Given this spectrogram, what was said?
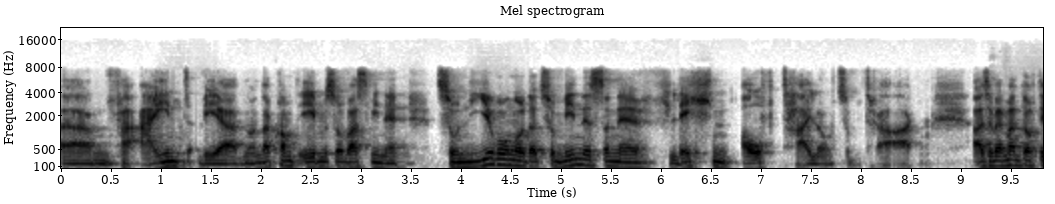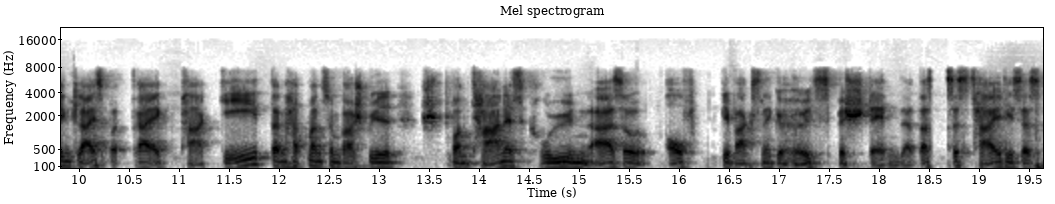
ähm, vereint werden. Und da kommt eben sowas wie eine Zonierung oder zumindest so eine Flächenaufteilung zum Tragen. Also wenn man durch den Gleisdreieckpark geht, dann hat man zum Beispiel spontanes Grün, also auf gewachsene Gehölzbestände. Das ist Teil dieses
